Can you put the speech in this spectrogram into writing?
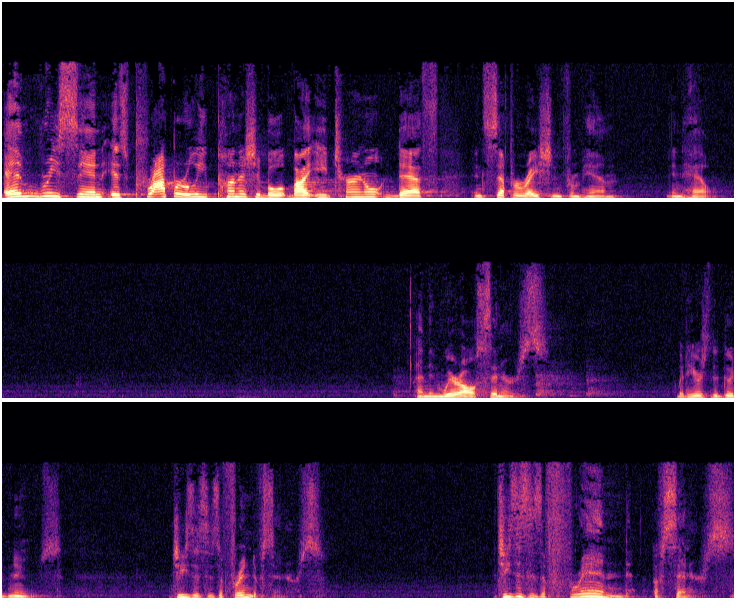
every sin is properly punishable by eternal death and separation from him in hell. And then we're all sinners. But here's the good news Jesus is a friend of sinners. Jesus is a friend of sinners.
